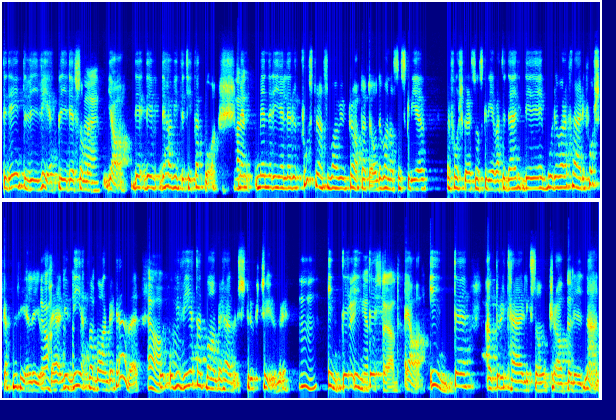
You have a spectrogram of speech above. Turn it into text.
Det är det inte vi vet. Blir det som att, ja, det, det, det, har vi inte tittat på. Men, men när det gäller uppfostran så har vi pratat om, det var någon som skrev en forskare som skrev att det, där, det borde vara färdigforskat när det gäller just ja. det här. Vi vet vad barn behöver. Ja. Och, och, vi vet att barn behöver struktur. Mm. Inte, inte, och stöd. Ja, inte auktoritär liksom, krav på lydnad.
